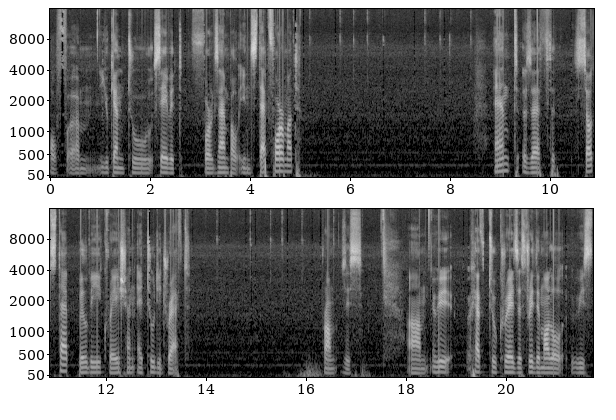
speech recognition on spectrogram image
of um, you can to save it for example in step format and the th Third step will be creation a 2D draft from this. Um, we have to create the 3D model with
